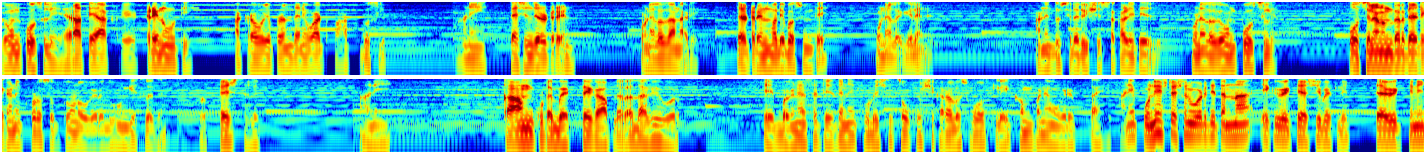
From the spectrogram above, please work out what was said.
जाऊन पोचले रात्री अकरा ट्रेन होती. अकरा वाजेपर्यंत त्यांनी वाट पाहत बसले. आणि पॅसेंजर ट्रेन पुण्याला जाणारे. त्या ट्रेनमध्ये बसून ते पुण्याला गेले. आणि दुसऱ्या दिवशी सकाळी ते पुण्याला जाऊन पोचले पोचल्यानंतर त्या ठिकाणी थोडंसं तोंड वगैरे धुवून घेतलं त्यांनी. थोडं फ्रेश झाले. आणि काम कुठं भेटतंय का आपल्याला दहावीवर? ते बघण्यासाठी त्याने थोडीशी चौकशी करायला सुरुवात केली. कंपन्या वगैरे आहे आणि पुणे स्टेशनवरती त्यांना एक व्यक्ती अशी भेटली. त्या व्यक्तीने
